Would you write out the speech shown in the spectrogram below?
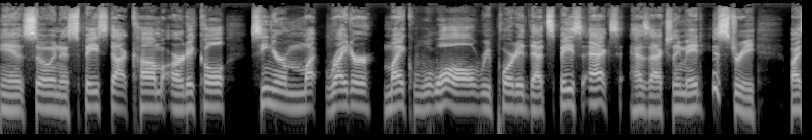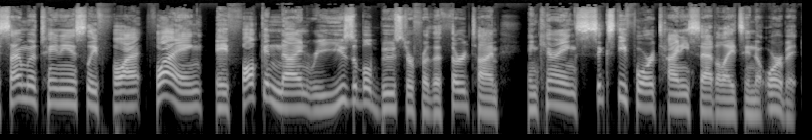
And eh, so, in a space.com article, senior mi- writer Mike Wall reported that SpaceX has actually made history by simultaneously fly- flying a Falcon 9 reusable booster for the third time and carrying 64 tiny satellites into orbit.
